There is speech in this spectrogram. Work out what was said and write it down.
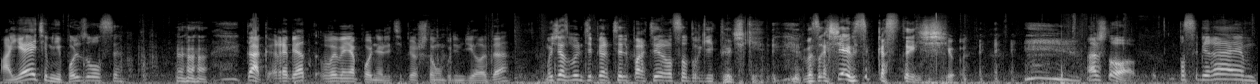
А я этим не пользовался. Так, ребят, вы меня поняли теперь, что мы будем делать, да? Мы сейчас будем теперь телепортироваться в другие точки. Возвращаемся к кострищу. А что? Пособираем.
